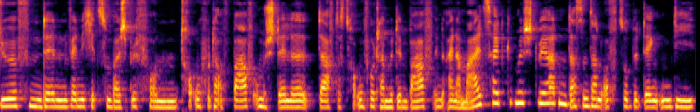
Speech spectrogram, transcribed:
dürfen denn, wenn ich jetzt zum Beispiel von Trockenfutter auf Barf umstelle, darf das Trockenfutter mit dem Barf in einer Mahlzeit gemischt werden? Das sind dann oft so Bedenken, die,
